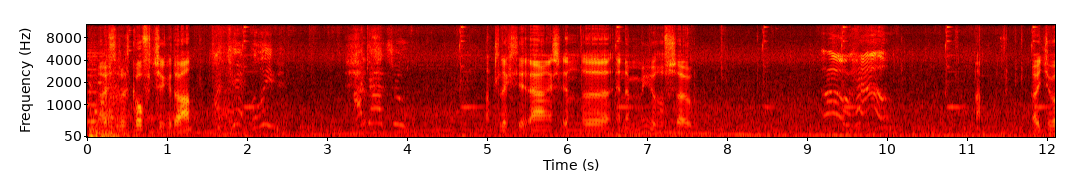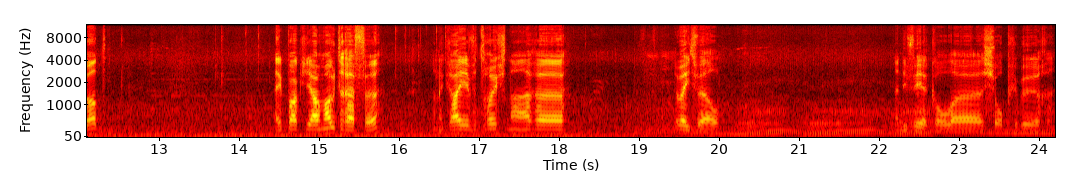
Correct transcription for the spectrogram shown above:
Nou heeft hij dat koffertje gedaan. Het ligt hier ergens in de, in de muur of zo. Nou, weet je wat? Ik pak jouw motor even. En krijg je even terug naar... eh weet wel. Naar die vehicle eh, shop gebeuren.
